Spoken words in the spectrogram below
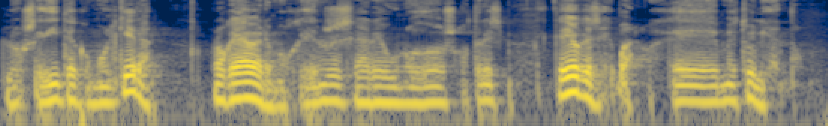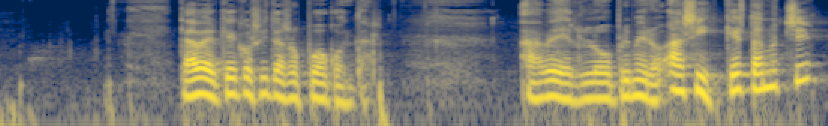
los edite como él quiera. Lo que ya veremos, que no sé si haré uno, dos o tres, que yo que sé, bueno, me estoy liando. A ver, ¿qué cositas os puedo contar? A ver, lo primero, ah sí, que esta noche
